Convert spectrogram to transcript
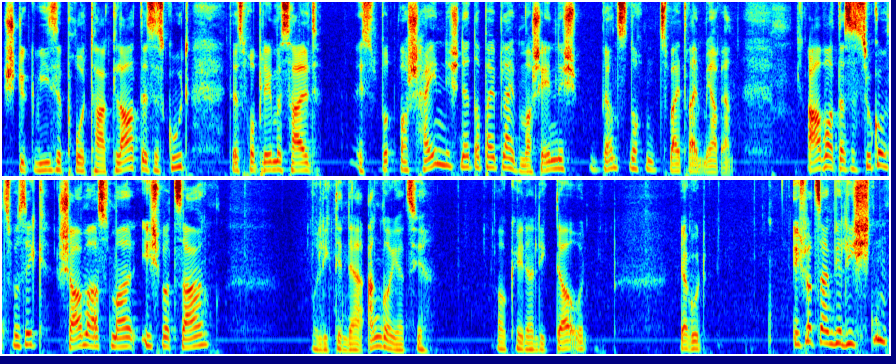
Stück Wiese pro Tag klar. Das ist gut. Das Problem ist halt, es wird wahrscheinlich nicht dabei bleiben. Wahrscheinlich werden es noch zwei, drei mehr werden. Aber das ist Zukunftsmusik. Schauen wir erstmal. Ich würde sagen, wo liegt denn der Anker jetzt hier? Okay, der liegt da unten. Ja gut. Ich würde sagen, wir lichten,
